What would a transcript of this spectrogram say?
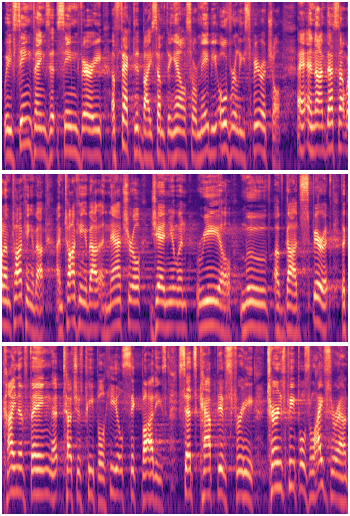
We've seen things that seemed very affected by something else or maybe overly spiritual. And that's not what I'm talking about. I'm talking about a natural, genuine, real move of God's Spirit, the kind of thing that touches people, heals sick bodies, sets captives free, turns people's lives around.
